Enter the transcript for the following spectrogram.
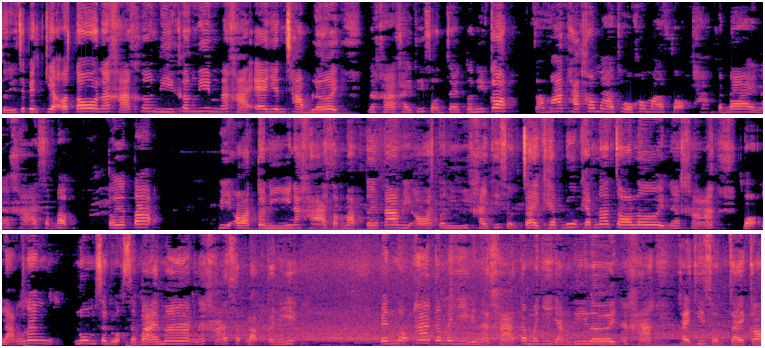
ตัวนี้จะเป็นเกียร์ออโต้นะคะ เครื่องดีเครื่องนิ่มนะคะ แอร์เย็นฉ่ำเลยนะคะ ใครที่สนใจตัวนี้ก็ สามารถทักเข้ามาโทรเข้ามาสอบถามกันได้นะคะสำหรับ Toyota v ีออตัวนี้นะคะสำหรับ Toyota v ีออตัวนี้ใครที่สนใจแคปรูปแคปหน้าจอเลยนะคะ เบาะหลังนั่งนุ่มสะดวกสบายมากนะคะสำหรับตัวนี้ เป็นเบาะผ้ากำมะหยี่นะคะกำมะหยี่อย่างดีเลยนะคะ ใครที่สนใจก็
